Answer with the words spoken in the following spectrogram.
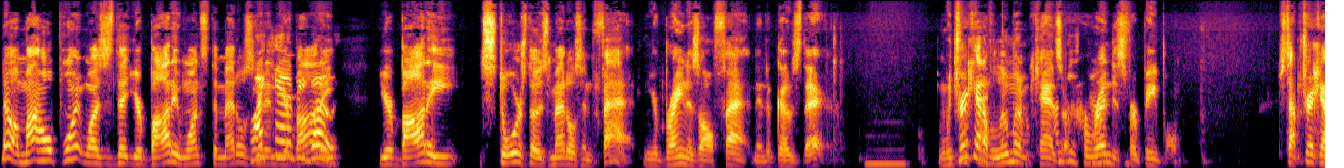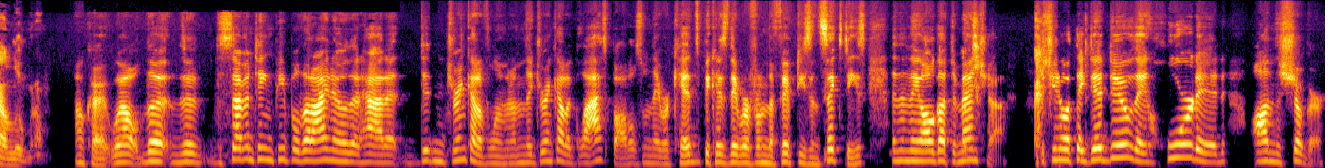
No, my whole point was that your body, once the metals Why get into can't your it be body, both? your body stores those metals in fat, and your brain is all fat, and it goes there. We drink out of aluminum cans are just saying. horrendous for people. Stop drinking out of aluminum. Okay. Well, the the the 17 people that I know that had it didn't drink out of aluminum. They drank out of glass bottles when they were kids because they were from the 50s and 60s, and then they all got dementia. But you know what they did do? They hoarded on the sugar.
